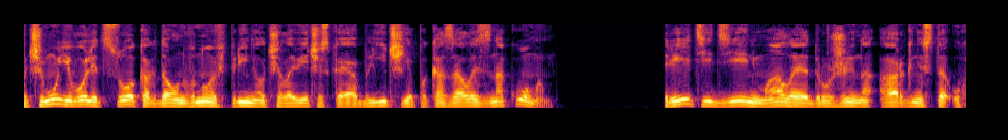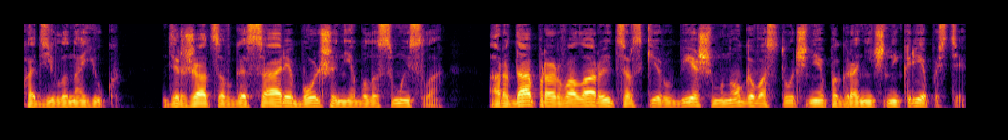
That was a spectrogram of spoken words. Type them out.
Почему его лицо, когда он вновь принял человеческое обличье, показалось знакомым? Третий день малая дружина Аргниста уходила на юг. Держаться в Гессаре больше не было смысла. Орда прорвала рыцарский рубеж много восточнее пограничной крепости,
